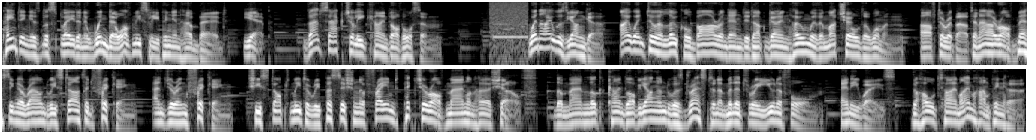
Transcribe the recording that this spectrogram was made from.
painting is displayed in a window of me sleeping in her bed. Yep. That's actually kind of awesome. When I was younger, I went to a local bar and ended up going home with a much older woman. After about an hour of messing around we started fricking, and during fricking, she stopped me to reposition a framed picture of man on her shelf. The man looked kind of young and was dressed in a military uniform. Anyways, the whole time I'm humping her,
